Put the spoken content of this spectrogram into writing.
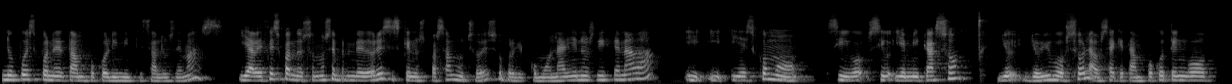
no puedes poner tampoco límites a los demás. Y a veces cuando somos emprendedores es que nos pasa mucho eso, porque como nadie nos dice nada, y, es como, sigo, sigo, y en mi caso, yo, yo vivo sola, o sea que tampoco tengo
